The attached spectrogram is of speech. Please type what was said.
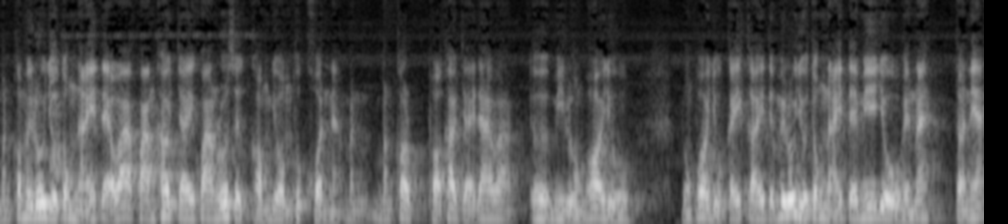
มันก็ไม่รู้อยู่ตรงไหน แต่ว่าความเข้าใจความรู้สึกของโยมทุกคนเนี่ยมันมันก็พอเข้าใจได้ว่า เออ มีหลวงพ่ออยู่ หลวงพ่ออยู่ไกลๆแต่ไม่รู้อยู่ตรงไหน แต่มีอยู่เห็นไหมตอนเนี้ย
